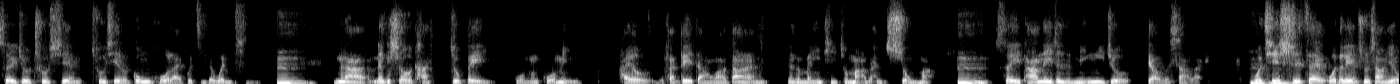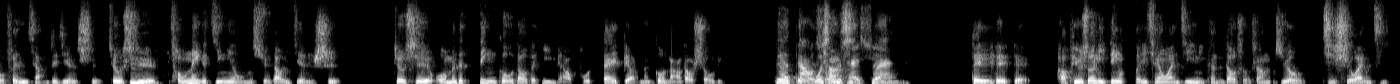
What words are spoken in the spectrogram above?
所以就出现出现了供货来不及的问题。嗯，那那个时候他就被我们国民还有反对党啊，当然那个媒体就骂得很凶嘛。嗯，所以他那阵子民意就掉了下来。我其实，在我的脸书上也有分享这件事，就是从那个经验，我们学到一件事，就是我们的订购到的疫苗不代表能够拿到手里，要到手才算。对对对，好，比如说你订了一千万剂，你可能到手上只有几十万剂，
